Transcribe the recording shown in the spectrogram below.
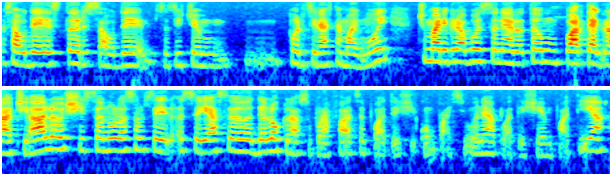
sau de stări sau de, să zicem, părțile astea mai moi, ci mai degrabă să ne arătăm partea glacială și să nu lăsăm să, să iasă deloc la suprafață, poate și compasiunea, poate și empatia,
